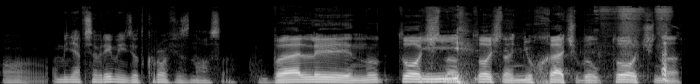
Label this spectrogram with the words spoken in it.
У меня все время идет кровь из носа. Блин, ну точно, И- точно, нюхач был, точно.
